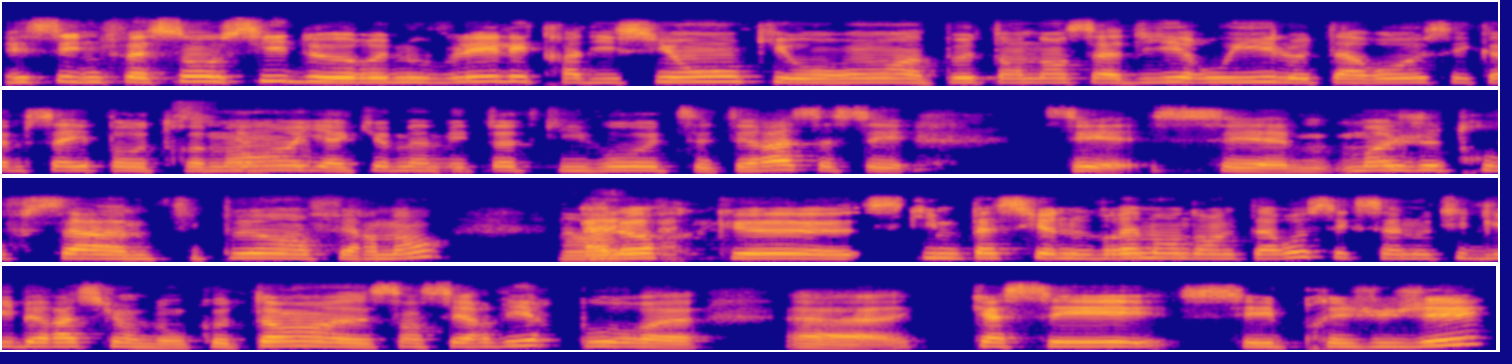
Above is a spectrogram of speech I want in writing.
Et c'est une façon aussi de renouveler les traditions qui auront un peu tendance à dire oui, le tarot, c'est comme ça et pas autrement, il n'y a que ma méthode qui vaut, etc. Ça, c'est, c'est, c'est... Moi, je trouve ça un petit peu enfermant. Alors que ce qui me passionne vraiment dans le tarot, c'est que c'est un outil de libération. Donc, autant euh, s'en servir pour euh, euh, casser ses préjugés,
